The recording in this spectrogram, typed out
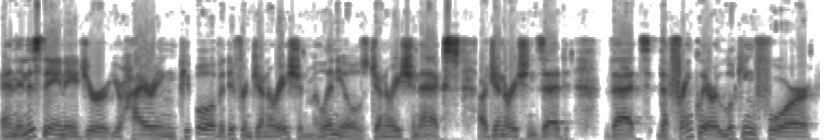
and in this day and age, you're you're hiring people of a different generation, millennials, Generation X, or uh, Generation Z, that that frankly are looking for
